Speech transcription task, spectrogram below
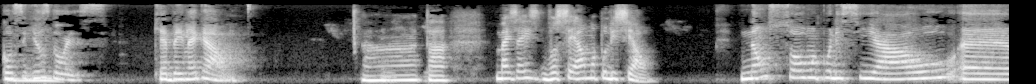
Consegui hum. os dois, que é bem legal. Ah, tá? Mas aí você é uma policial? Não sou uma policial. É...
